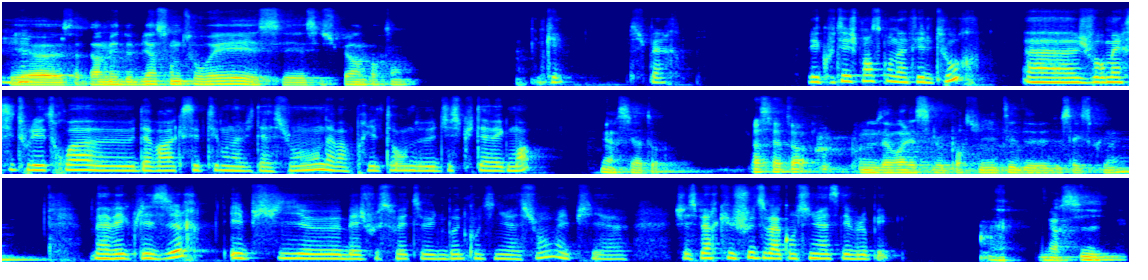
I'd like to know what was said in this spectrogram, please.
et mhm. euh, ça permet de bien s'entourer et c'est super important. Ok, super. Écoutez, je pense qu'on a fait le tour. Euh, je vous remercie tous les trois d'avoir accepté mon invitation, d'avoir pris le temps de discuter avec moi. Merci à toi. Merci à toi. Pour nous avoir laissé l'opportunité de, s'exprimer. avec plaisir. Et puis, euh, ben, je vous souhaite une bonne continuation. Et puis, euh, j'espère que Shoots va continuer à se développer. Merci.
